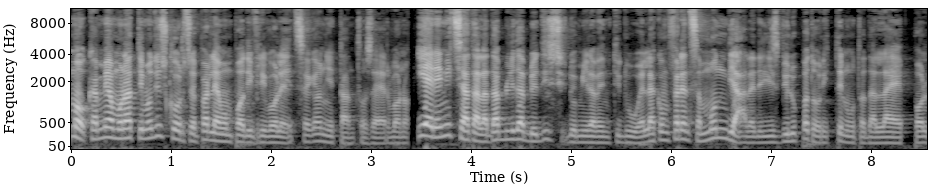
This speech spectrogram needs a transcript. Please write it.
Mo cambiamo un attimo discorso e parliamo un po' di frivolezze che ogni tanto servono. Ieri è iniziata la WWDC 2022, la conferenza mondiale degli sviluppatori tenuta dalla Apple,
